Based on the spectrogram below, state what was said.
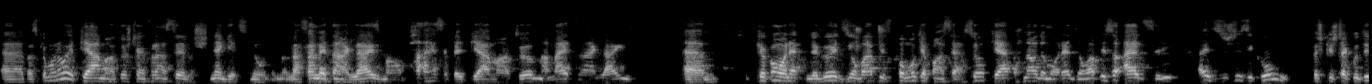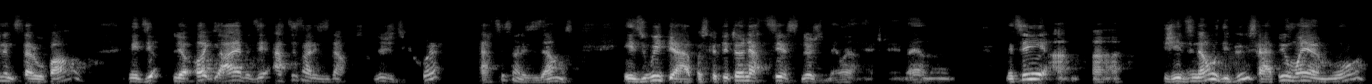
parce que mon nom est Pierre Mantois, je suis un Français, je suis né à Gatineau. Ma femme est anglaise, mon père s'appelle Pierre Mantois, ma mère est anglaise. Quand on a, le gars il dit, on va appeler, c'est pas moi qui ai pensé à ça, Pierre, partenaire de Montréal, il dit, on va appeler ça air distillerie. Hey, c'est cool, parce que je suis à côté d'un petit aéroport. Il dit, le AIR veut dire artiste en résidence. Là, j'ai dit, quoi? Artiste en résidence? Il dit oui, Pierre, parce que tu es un artiste. Là, je dis, ben ouais, je ben, Mais tu sais, j'ai dit non au début, ça a pris au moins un mois.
